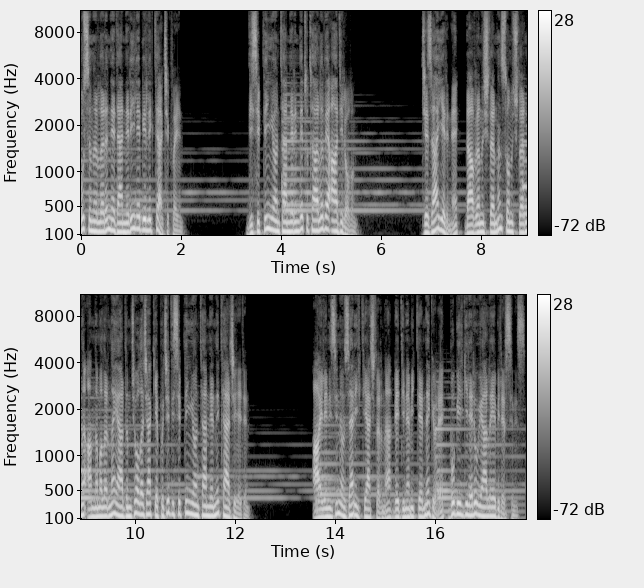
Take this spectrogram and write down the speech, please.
Bu sınırları nedenleriyle birlikte açıklayın. Disiplin yöntemlerinde tutarlı ve adil olun. Ceza yerine, davranışlarının sonuçlarını anlamalarına yardımcı olacak yapıcı disiplin yöntemlerini tercih edin. Ailenizin özel ihtiyaçlarına ve dinamiklerine göre bu bilgileri uyarlayabilirsiniz.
